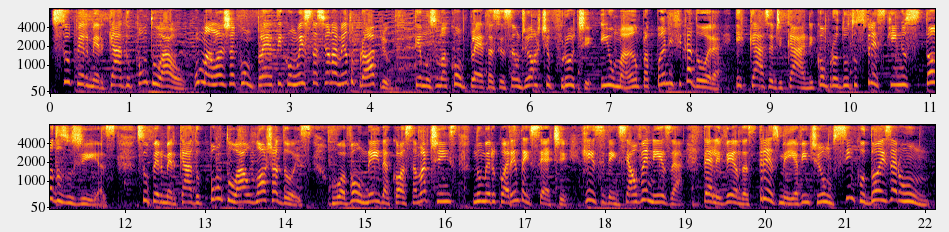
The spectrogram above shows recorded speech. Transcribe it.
Supermercado Pontual, uma loja completa e com estacionamento próprio. Temos uma completa seção de hortifruti e uma ampla panificadora e casa de carne com produtos fresquinhos todos os dias. Supermercado Pontual Loja 2, Rua Volney da Costa Martins, número 47, Residencial Veneza. Televendas 3621 5201.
